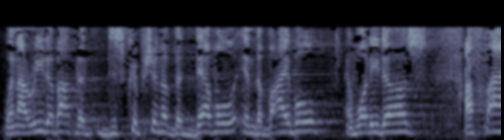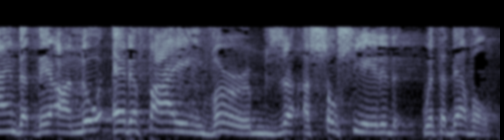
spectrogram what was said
When I read about the description of the devil in the Bible and what he does, I find that there are no edifying verbs associated with the devil.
